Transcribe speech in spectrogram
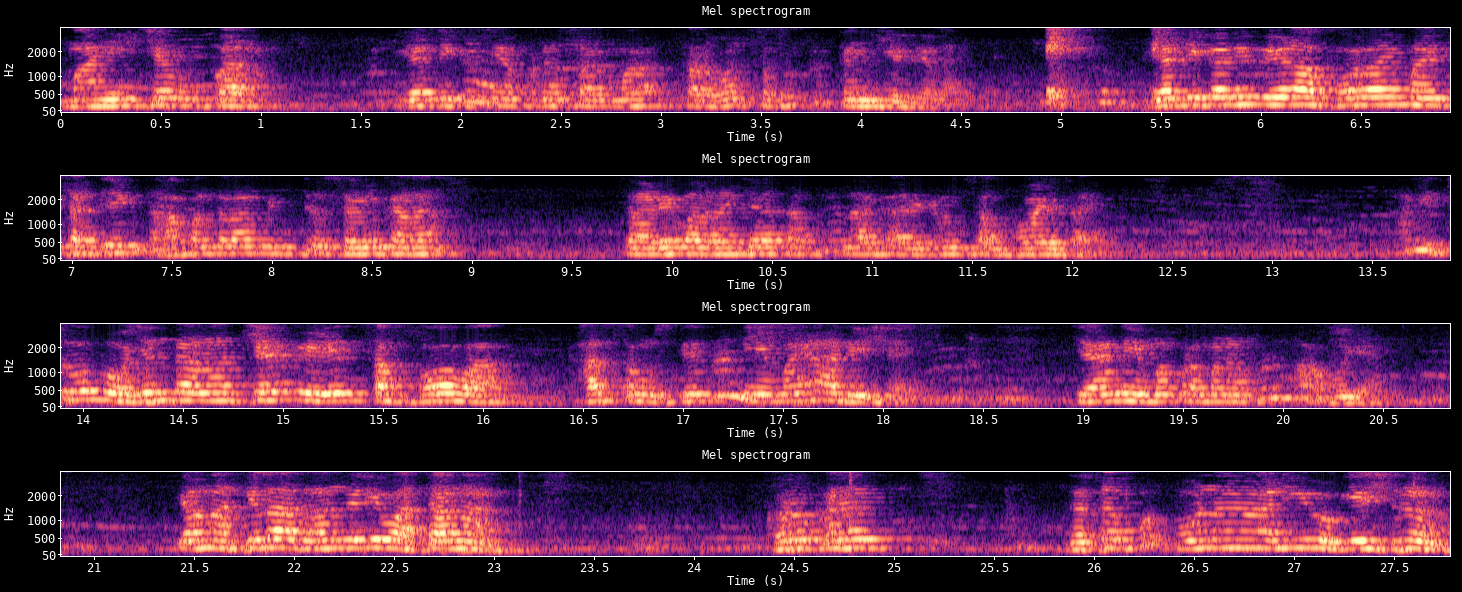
माईच्या रूपात या ठिकाणी आपण सर्व सर्वांसमोर कथन केलेलं आहे. या ठिकाणी वेळ अफोर आहे. माईसाठी एक दहा पंधरा मिनटं सहन करा. साडेबाराच्या आत आपल्याला कार्यक्रम संपवायचा आहे. आणि तो भोजनदानाच्या वेळेत संपवावा हा संस्थेचा नियम आहे आदेश आहे. त्या नियमाप्रमाणे आपण वागूया. या मातेला आदरांजली वाहताना खरोखरच जसं पप्पूनं आणि योगेशनं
